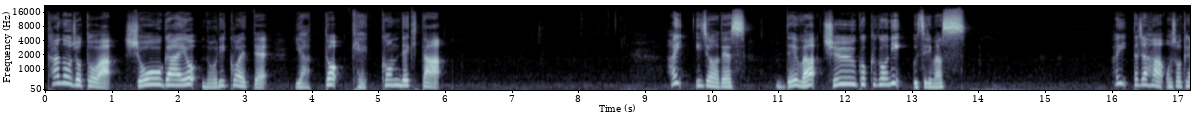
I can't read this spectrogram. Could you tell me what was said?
彼女とは障害を乗り越えてやっと結婚できたはい以上ですでは中国語に移ります。はい、じゃあお初声。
